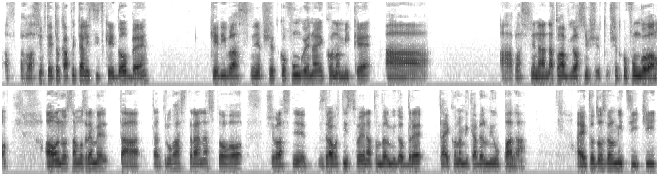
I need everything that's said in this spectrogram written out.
a vlastne v tejto kapitalistickej dobe, kedy vlastne všetko funguje na ekonomike a, a vlastne na, na tom, aby vlastne všetko fungovalo. A ono samozrejme, tá, tá druhá strana z toho, že vlastne zdravotníctvo je na tom veľmi dobre, tá ekonomika veľmi upadá. A je to dosť veľmi cítiť,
